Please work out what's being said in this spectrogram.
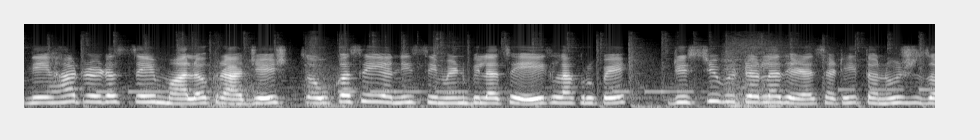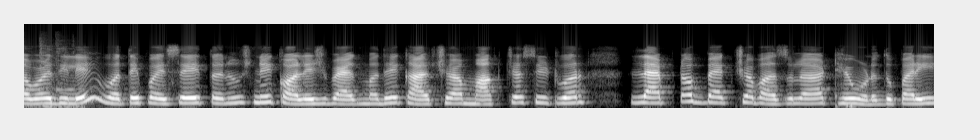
नेहा ट्रेडर्सचे मालक राजेश चौकसे यांनी सिमेंट बिलाचे एक लाख रुपये डिस्ट्रीब्युटरला देण्यासाठी तनुष जवळ दिले व ते पैसे तनुषने कॉलेज बॅगमध्ये कारच्या मागच्या सीटवर लॅपटॉप बॅगच्या बाजूला ठेवून दुपारी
